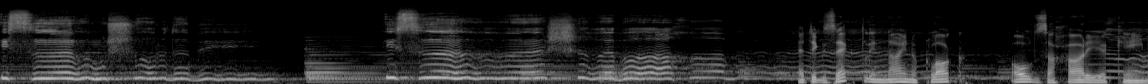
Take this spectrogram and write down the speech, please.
I sevmiş orada bir I sevmiş ve bahame At exactly nine o'clock, old Zakharia came.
